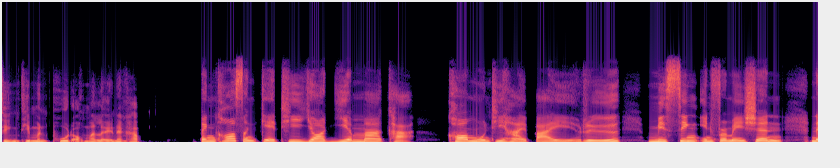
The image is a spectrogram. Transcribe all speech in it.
สิ่งที่มันพูดออกมาเลยนะครับ เป็นข้อสังเกตที่ยอดเยี่ยมมากค่ะ ข้อมูลที่หายไปหรือ missing information ใน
